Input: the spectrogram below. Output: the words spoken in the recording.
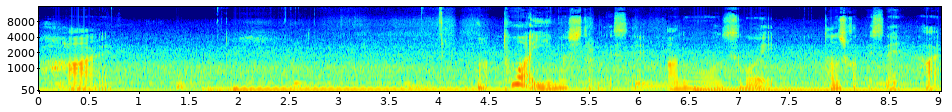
はいまあ、とは言いましてもですね、あのー、すごい楽しかったですね。はい。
